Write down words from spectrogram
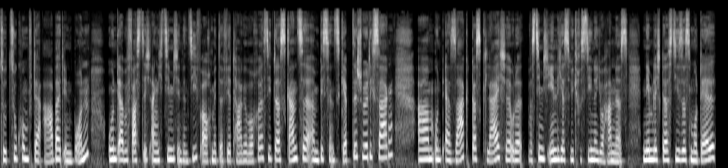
zur Zukunft der Arbeit in Bonn und er befasst sich eigentlich ziemlich intensiv auch mit der Vier-Tage-Woche, sieht das Ganze ein bisschen skeptisch, würde ich sagen. Ähm, und er sagt das Gleiche oder was ziemlich ähnliches wie Christine Johannes, nämlich, dass dieses Modell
